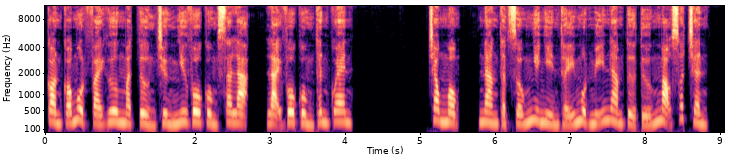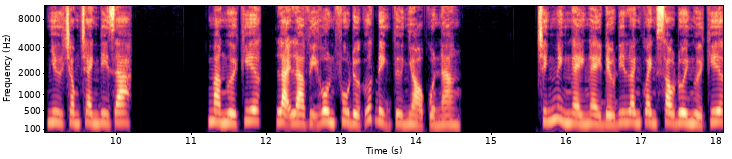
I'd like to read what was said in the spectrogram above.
Còn có một vài gương mặt tưởng chừng như vô cùng xa lạ, lại vô cùng thân quen. Trong mộng, nàng thật giống như nhìn thấy một Mỹ Nam tử tướng mạo xuất trần, như trong tranh đi ra. Mà người kia, lại là vị hôn phu được ước định từ nhỏ của nàng. Chính mình ngày ngày đều đi loanh quanh sau đuôi người kia,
